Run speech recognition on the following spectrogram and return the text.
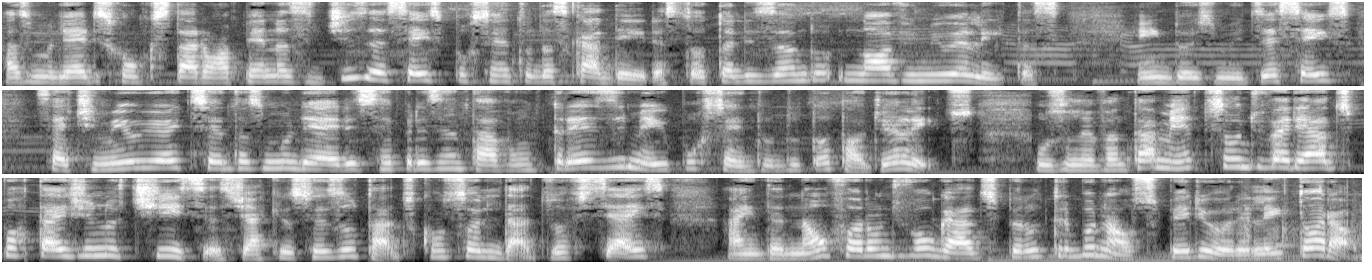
as mulheres conquistaram apenas 16% das cadeiras, totalizando 9 mil eleitas. Em 2016, 7.800 mulheres representavam 13,5% do total de eleitos. Os levantamentos são de variados portais de notícias, já que os resultados consolidados oficiais ainda não foram divulgados pelo Tribunal Superior Eleitoral.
